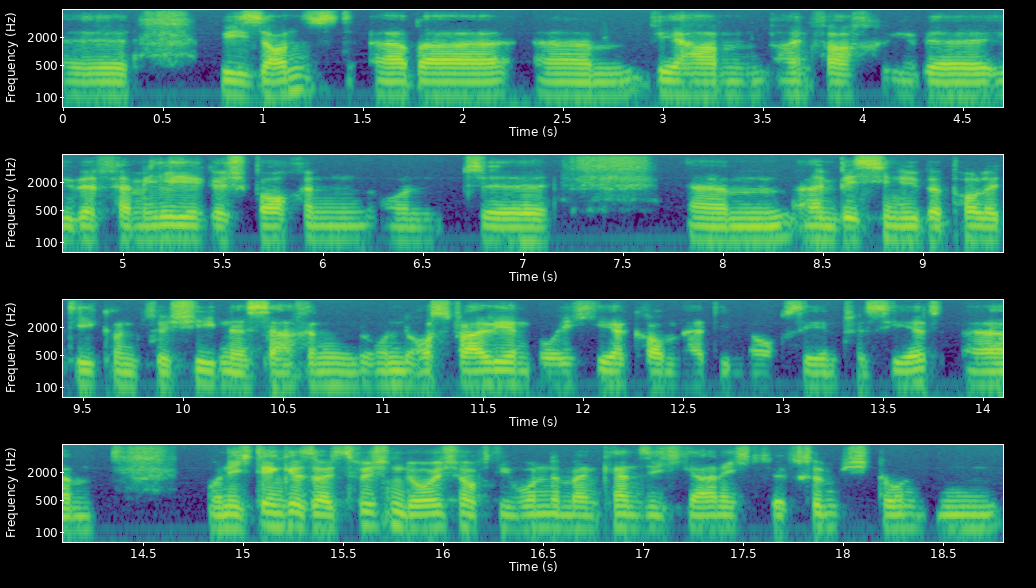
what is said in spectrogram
äh, wie sonst, aber ähm, wir haben einfach über, über Familie gesprochen und äh, ähm, ein bisschen über Politik und verschiedene Sachen und Australien, wo ich herkomme, hat ihn auch sehr interessiert. Ähm, und ich denke, so zwischendurch auf die Runde, man kann sich gar nicht für fünf Stunden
